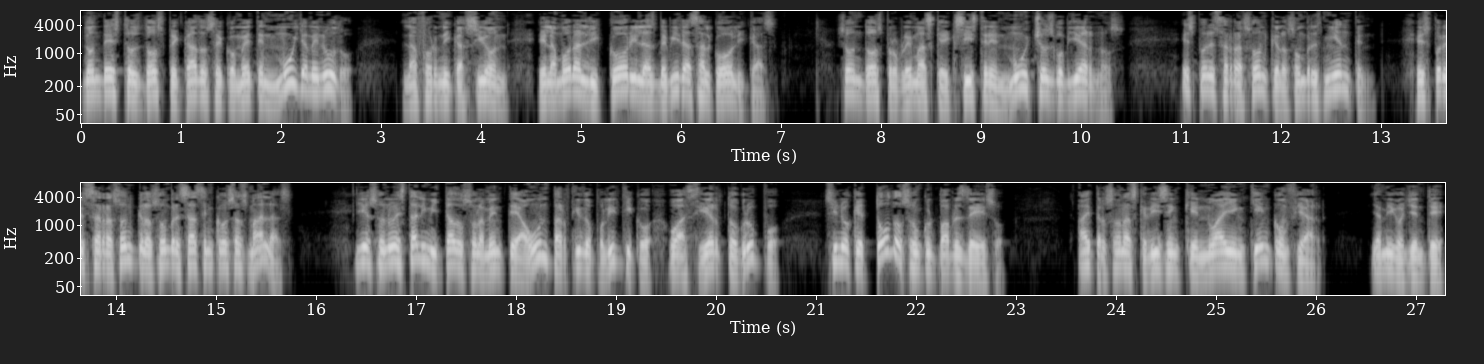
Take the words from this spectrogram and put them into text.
donde estos dos pecados se cometen muy a menudo, la fornicación, el amor al licor y las bebidas alcohólicas. Son dos problemas que existen en muchos gobiernos. Es por esa razón que los hombres mienten. Es por esa razón que los hombres hacen cosas malas. Y eso no está limitado solamente a un partido político o a cierto grupo, sino que todos son culpables de eso. Hay personas que dicen que no hay en quién confiar. Y amigo oyente,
